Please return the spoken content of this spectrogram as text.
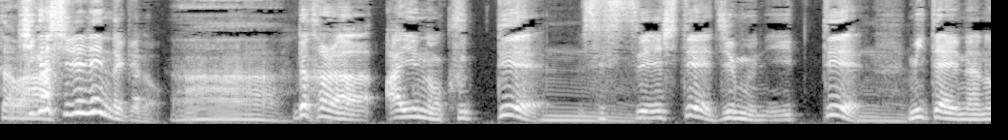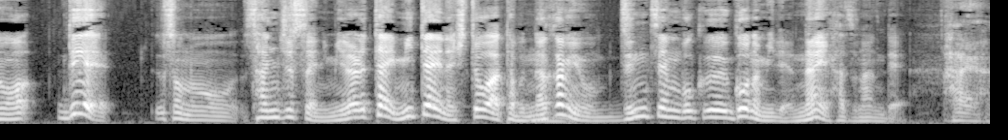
たわ。気が知れねえんだけど。ああ。だから、ああいうのを食ってうん、節制して、ジムに行ってうん、みたいなので、その、30歳に見られたいみたいな人は多分中身も全然僕好みではないはずなんで。はいはいはい。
